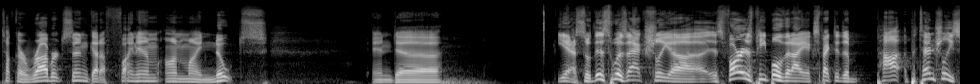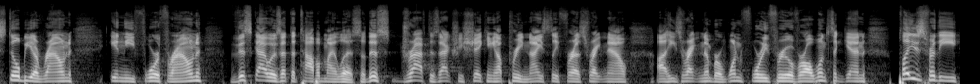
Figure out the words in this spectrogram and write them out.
Tucker Robertson, got to find him on my notes. And uh, yeah, so this was actually, uh, as far as people that I expected to po- potentially still be around in the fourth round, this guy was at the top of my list. So this draft is actually shaking up pretty nicely for us right now. Uh, he's ranked number 143 overall. Once again, plays for the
